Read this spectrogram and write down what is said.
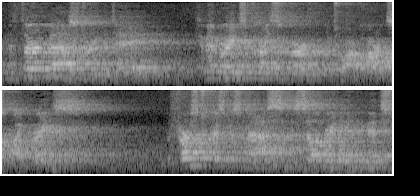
And the third Mass during the day commemorates Christ's birth into our hearts by grace. The first Christmas Mass is celebrated in the midst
